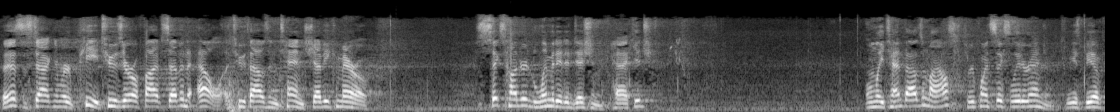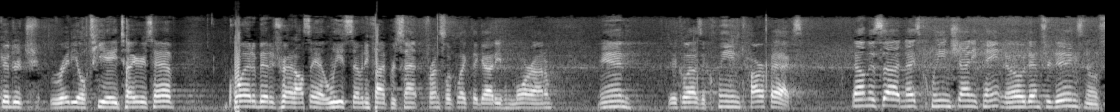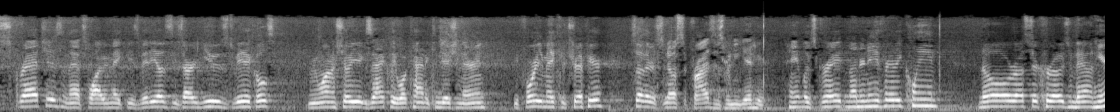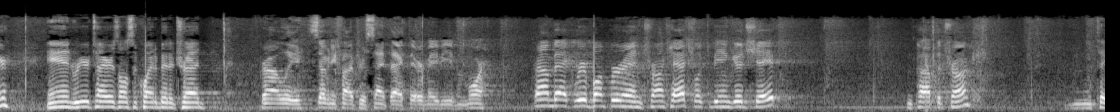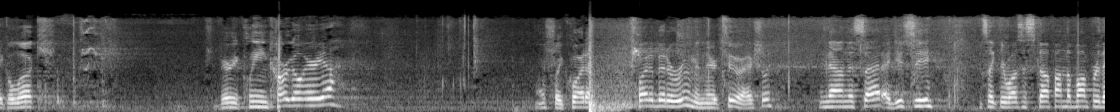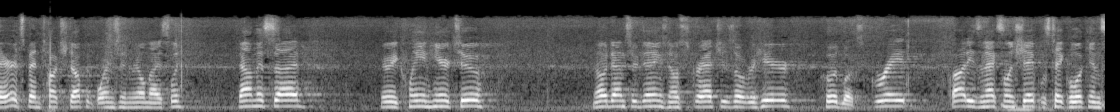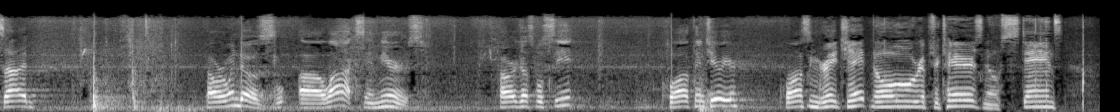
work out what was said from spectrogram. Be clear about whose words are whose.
Speaker 1: This is stock number P2057L, a 2010 Chevy Camaro. 600 limited edition package. Only 10,000 miles, 3.6 liter engine. These BF Goodrich radial TA tires have quite a bit of tread. I'll say at least 75%. Fronts look like they got even more on them. And vehicle has a clean Carfax. Down this side, nice clean shiny paint, no dents or dings, no scratches, and that's why we make these videos. These are used vehicles. And we want to show you exactly what kind of condition they're in before you make your trip here, so there's no surprises when you get here. Paint looks great, and underneath very clean. No rust or corrosion down here. And rear tires also quite a bit of tread. Probably 75% back there, maybe even more. Round back rear bumper and trunk hatch look to be in good shape. And pop the trunk. Take a look. Very clean cargo area. Actually, quite a quite a bit of room in there too. Actually, and down this side, I do see. Looks like there was a scuff on the bumper there. It's been touched up. It blends in real nicely. Down this side, very clean here too. No dents or dings, no scratches over here. Hood looks great. Body's in excellent shape. Let's take a look inside. Power windows, uh, locks, and mirrors. Power adjustable seat. Cloth interior. Cloth's in great shape. No rips or tears, no stains.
